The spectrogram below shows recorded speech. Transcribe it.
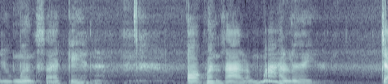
อยู่เมืองสาเกต ออกพรรษาแล้วมาเลย ใจ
